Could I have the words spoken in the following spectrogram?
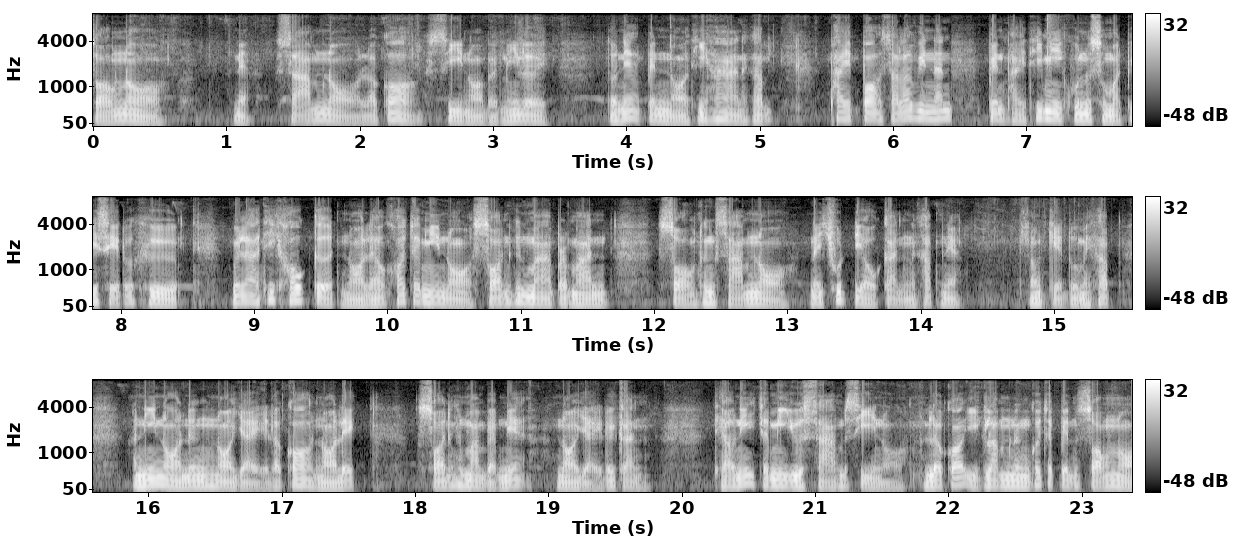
สองหน่อเนี่ยสามหน่อแล้วก็สี่หน่อแบบนี้เลย ตัวนี้เป็นหน่อที่ห้านะครับไผ่เปาะสารวินนั้นเป็นไผ่ที่มีคุณสมบัติพิเศษก็คือ เวลาที่เขาเกิดหน่อแล้วเขาจะมีหน่อซ้อนขึ้นมาประมาณ 2-3 หน่อในชุดเดียวกันนะครับเนี่ยสังเกตดูไหมครับ อันนี้หน่อหนึ่งหน่อใหญ่แล้วก็หน่อเล็กซ้อนขึ้นมาแบบนี้หน่อใหญ่ด้วยกัน แถวนี้จะมีอยู่ 3 4 หน่อแล้วก็อีกลำหนึ่งก็จะเป็น 2 หน่อ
